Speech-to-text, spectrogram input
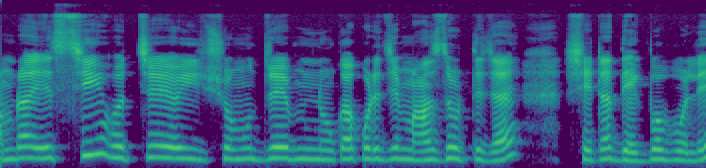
আমরা এসছি হচ্ছে ওই সমুদ্রে নৌকা করে যে মাছ ধরতে যায়, সেটা দেখব বলে।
